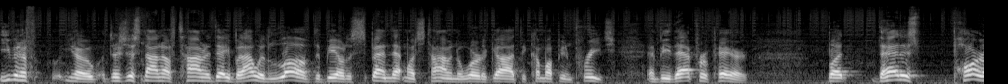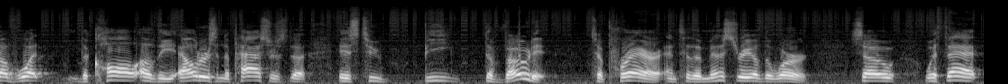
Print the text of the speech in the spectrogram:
even if you know there's just not enough time in a day but i would love to be able to spend that much time in the word of god to come up and preach and be that prepared. But that is part of what the call of the elders and the pastors the, is to be devoted to prayer and to the ministry of the word. So with that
